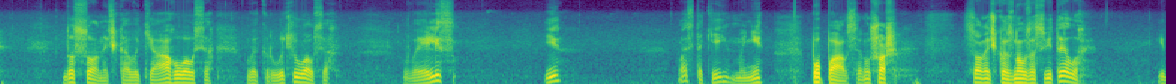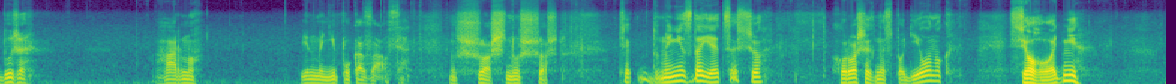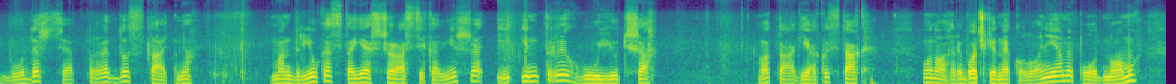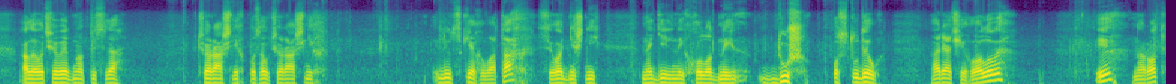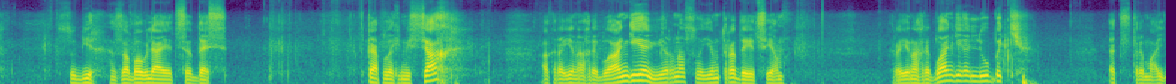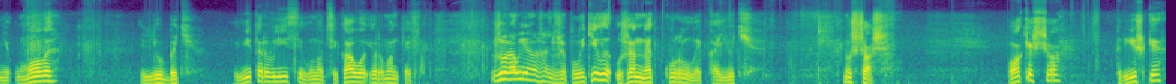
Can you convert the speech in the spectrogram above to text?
до сонечка. Витягувався, викручувався, виліз. І ось такий мені попався. Ну що ж, сонечко знов засвітило і дуже гарно він мені показався. Ну що ж, ну що ж. Мені здається, що хороших несподіванок сьогодні буде ще предостатньо. Мандрівка стає щораз цікавіша і інтригуюча. Отак, якось так. Воно грибочки не колоніями по одному, але очевидно після вчорашніх, позавчорашніх людських ватах сьогоднішній недільний холодний душ остудив гарячі голови. І народ собі забавляється десь в теплих місцях, а країна Грибландія вірна своїм традиціям. Країна Грибландія любить екстремальні умови, любить вітер в лісі, воно цікаво і романтично. Журавлі, на жаль, вже полетіли, уже не курликають. Ну що ж, поки що трішки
